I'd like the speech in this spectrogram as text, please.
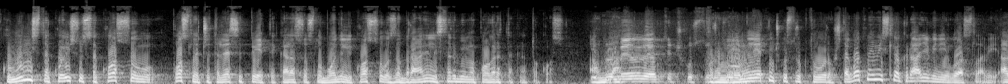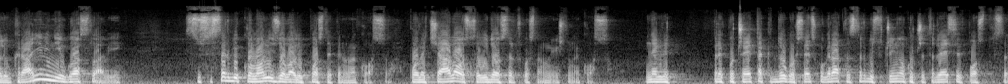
Komunista koji su sa Kosovu posle 45. kada su oslobodili Kosovo, zabranili Srbima povratak na to Kosovo. I promenili etničku strukturu. Promenili etničku strukturu. Šta god ne misli o Kraljevini Jugoslaviji, ali u Kraljevini Jugoslaviji su se Srbi kolonizovali postepeno na Kosovo. Povećavao se udeo srpskog stanovništva na Kosovo. Negde pred početak drugog svjetskog rata Srbi su činili oko 40% sa-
